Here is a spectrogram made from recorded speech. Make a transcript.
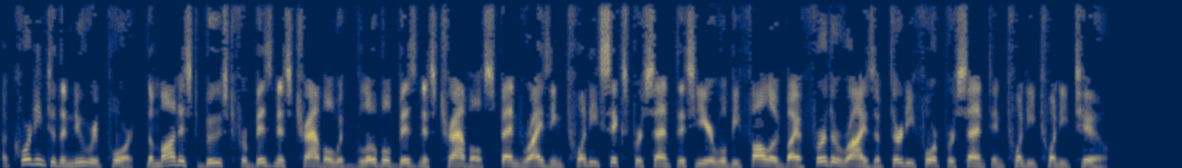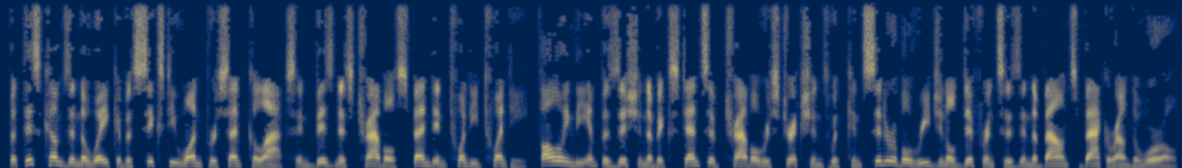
According to the new report, the modest boost for business travel with global business travel spend rising 26% this year will be followed by a further rise of 34% in 2022. But this comes in the wake of a 61% collapse in business travel spend in 2020, following the imposition of extensive travel restrictions with considerable regional differences in the bounce back around the world.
